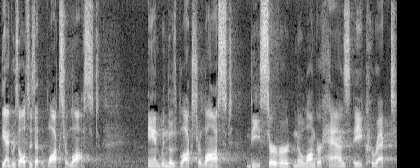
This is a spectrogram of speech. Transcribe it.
The end result is that the blocks are lost. And when those blocks are lost, the server no longer has a correct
